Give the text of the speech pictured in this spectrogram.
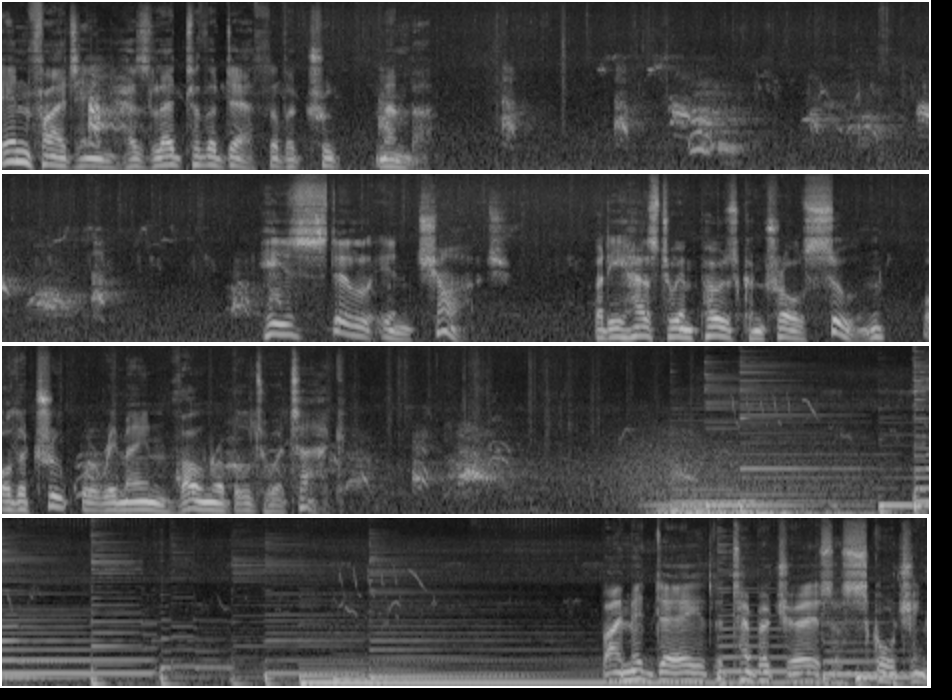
Infighting has led to the death of a troop member. He's still in charge, but he has to impose control soon, or the troop will remain vulnerable to attack. By midday, the temperature is a scorching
